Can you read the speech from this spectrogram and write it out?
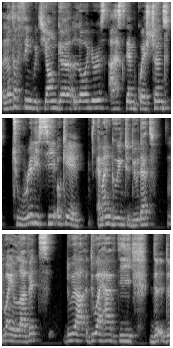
a lot of things with younger lawyers, ask them questions to really see, okay, am I going to do that? Do I love it? Do I, do I have the, the, the,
